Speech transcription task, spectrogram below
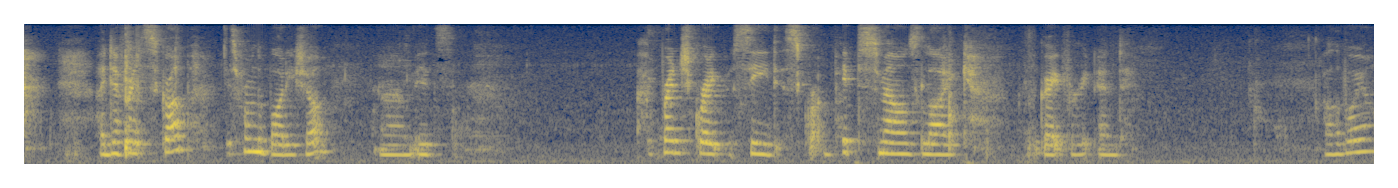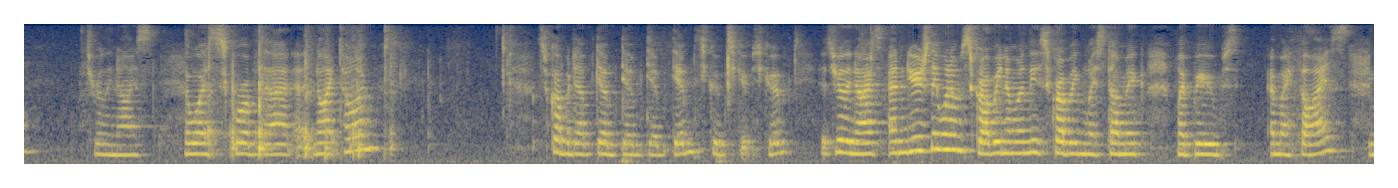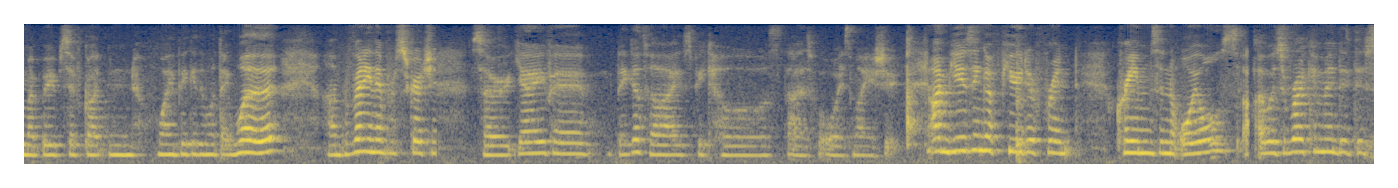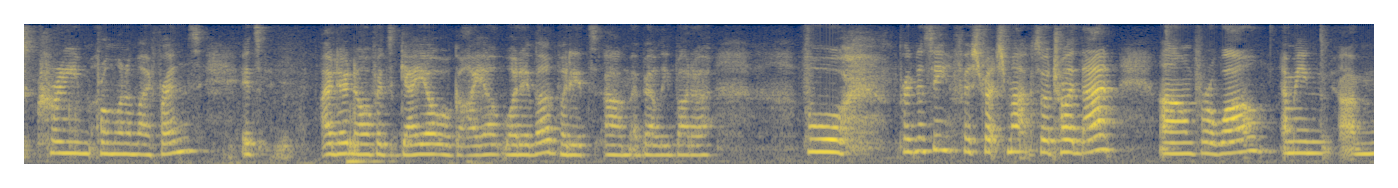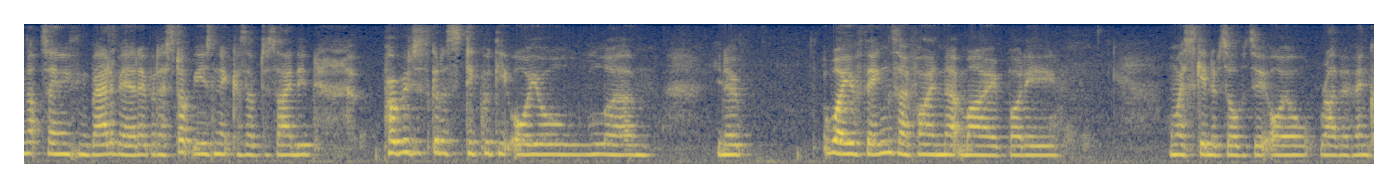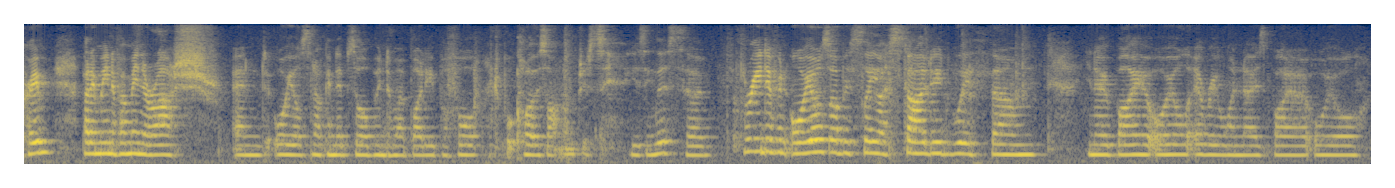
a different scrub. It's from the Body Shop. Um, it's a French grape seed scrub. It smells like grapefruit and olive oil. It's really nice. So I scrub that at night time. Scrub a dub dub dub dub dub scrub scrub scrub. It's really nice and usually when I'm scrubbing I'm only scrubbing my stomach, my boobs and my thighs. My boobs have gotten way bigger than what they were, um, preventing them from stretching. So yay for bigger thighs because thighs were always my issue. I'm using a few different creams and oils. I was recommended this cream from one of my friends. It's, I don't know if it's Gaia or Gaia, whatever, but it's um, a belly butter for pregnancy, for stretch marks. So I tried that um, for a while. I mean, I'm not saying anything bad about it, but I stopped using it because I've decided probably just gonna stick with the oil, um, you know, way of things. I find that my body or my skin absorbs the oil rather than cream. But I mean, if I'm in a rush and oil's not going to absorb into my body before I have to put clothes on, I'm just using this. So three different oils. Obviously, I started with, um, you know, bio oil. Everyone knows bio oil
